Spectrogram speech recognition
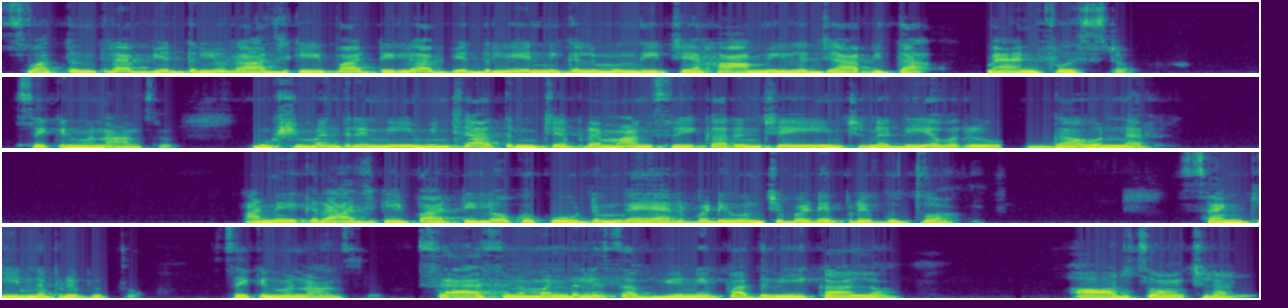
స్వతంత్ర అభ్యర్థులు రాజకీయ పార్టీలు అభ్యర్థులు ఎన్నికల ముందు ఇచ్చే హామీల జాబితా మేనిఫెస్టో. సెకండ్ వన్ ఆన్సర్. ముఖ్యమంత్రి నియమించి అతనిచే ప్రమాణ స్వీకారం చేయించినది ఎవరు? గవర్నర్. అనేక రాజకీయ పార్టీలు ఒక కూటమిగా ఏర్పడి ఉంచబడే ప్రభుత్వం. సంకీర్ణ ప్రభుత్వం. Second one answer. శాసన మండలి సభ్యుని పదవీ కాలం ఆరు సంవత్సరాలు.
